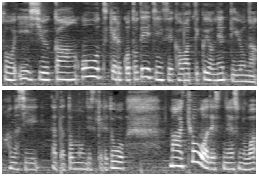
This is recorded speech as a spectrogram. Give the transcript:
そういい習慣をつけることで人生変わっていくよねっていうような話だったと思うんですけれどまあ今日はですねその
